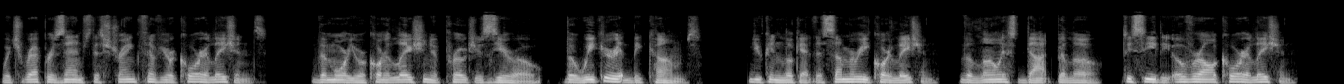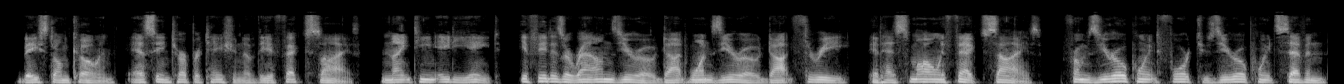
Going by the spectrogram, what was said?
which represents the strength of your correlations. The more your correlation approaches zero, the weaker it becomes. You can look at the summary correlation, the lowest dot below, to see the overall correlation. Based on Cohen's interpretation of the effect size, 1988, if it is around 0.10.3, it has small effect size, from 0.4 to 0.7,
